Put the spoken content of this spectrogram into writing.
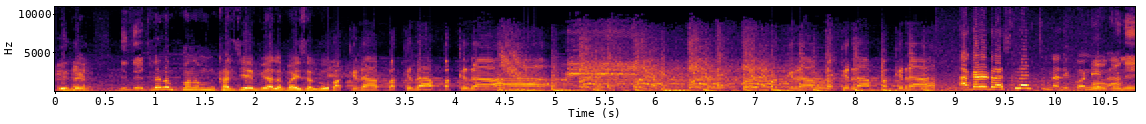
దీంతో ఎట్లయినా మనం ఖర్చు చేయాలి పైసలు? బక్రా బక్రా బక్రా. బక్రా బక్రా బక్రా. అక్కడ డ్రెస్ నచ్చింది అది కొని కొని.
